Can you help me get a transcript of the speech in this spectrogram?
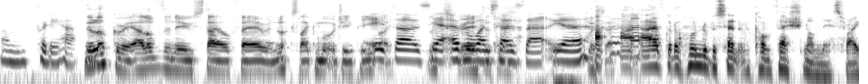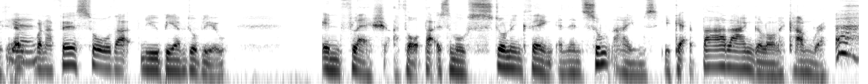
I'm pretty happy. They look great. I love the new style fair and looks like a MotoGP it bike. does, yeah. Great, Everyone doesn't it? says that, yeah. I, I've got hundred percent of a confession on this, right? Uh, yeah. When I first saw that new BMW in flesh, I thought that is the most stunning thing. And then sometimes you get a bad angle on a camera.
